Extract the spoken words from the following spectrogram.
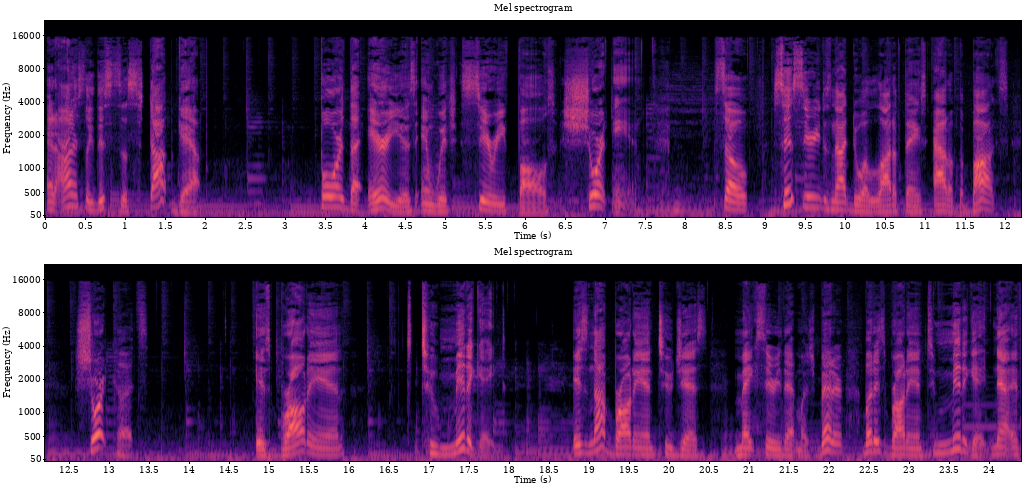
And honestly, this is a stopgap for the areas in which Siri falls short in. So, since Siri does not do a lot of things out of the box, shortcuts is brought in to mitigate. It's not brought in to just make Siri that much better, but it's brought in to mitigate. Now, if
